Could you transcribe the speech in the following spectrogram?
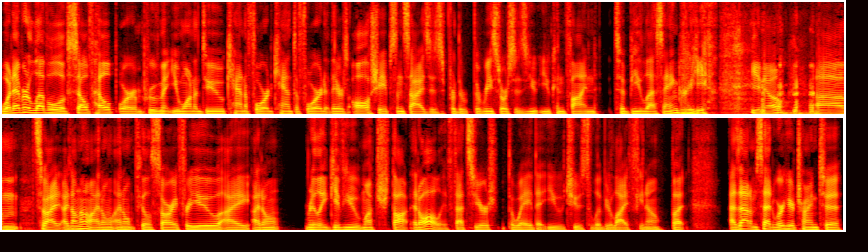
whatever level of self help or improvement you want to do, can't afford, can't afford, there's all shapes and sizes for the, the resources you, you can find to be less angry, you know? um, so I, I don't know. I don't, I don't feel sorry for you. I, I don't really give you much thought at all if that's your, the way that you choose to live your life, you know? But as Adam said, we're here trying to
